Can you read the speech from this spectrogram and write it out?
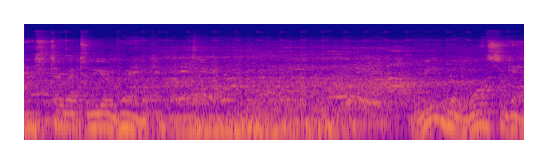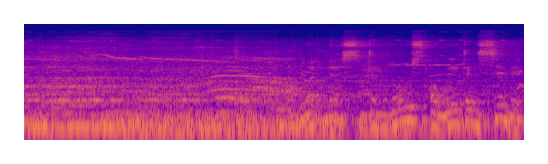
After a two-year break, we will once again witness the most awaited civic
